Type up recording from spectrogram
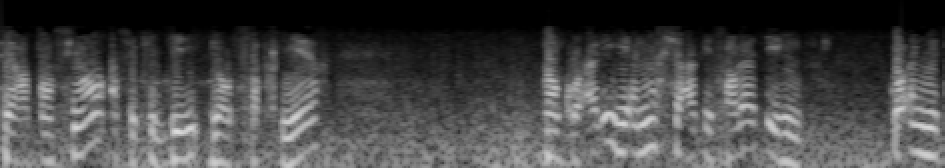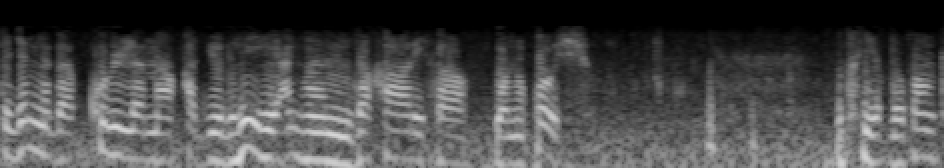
faire attention à ce qu'il dit lors de sa prière. Donc, وعليه أن يخشع في صلاته وأن يتجنب كل ما قد يلهيه عنه من زخارف ونقوش. prière doit donc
